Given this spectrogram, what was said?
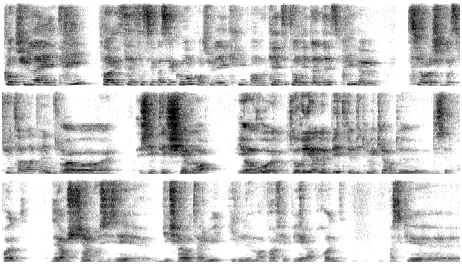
quand tu l'as écrit, enfin, ça, ça s'est passé comment quand tu l'as écrit? Enfin, quel était ton état d'esprit sur, Je sais pas si tu te rappelles. du- Ouais, ouais, ouais. J'étais chez moi. Et en gros, Tori on the beat, le beatmaker de, de cette prod. D'ailleurs, je tiens à préciser, euh, big shout out à lui, il ne m'a pas fait payer la prod parce que euh,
